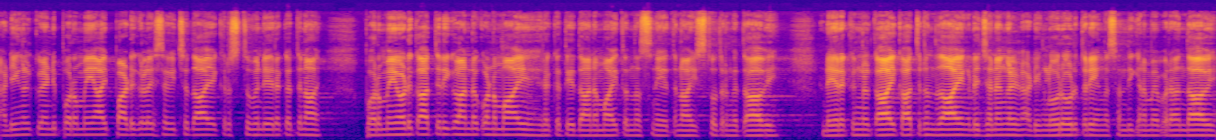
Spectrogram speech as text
അടിയങ്ങൾക്ക് വേണ്ടി പുറമെയായി പാടുകളെ സഹിച്ചതായ ക്രിസ്തുവിന്റെ ഇറക്കത്തിനായി പുറമയോട് കാത്തിരിക്കുവാന്റെ ഗുണമായ ഇറക്കത്തെ ദാനമായി തന്ന സ്നേഹത്തിനായി സ്തോത്രം കത്താവേ എന്റെ ഇറക്കങ്ങൾക്കായി കാത്തിരുന്നതായ ഞങ്ങളുടെ ജനങ്ങൾ അടിയങ്ങൾ ഓരോരുത്തരെയും അങ്ങ് സന്ധിക്കണമേ പരന്താവേ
